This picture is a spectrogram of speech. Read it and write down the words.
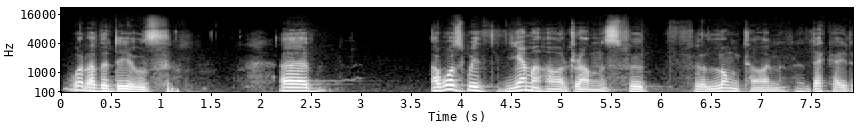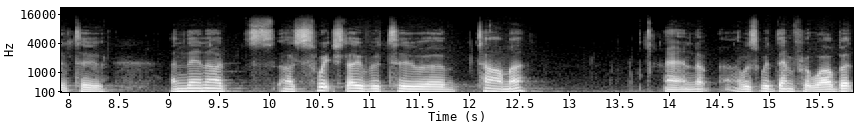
what other deals? Uh, I was with Yamaha drums for, for a long time, a decade or two, and then I, I switched over to uh, Tama, and I was with them for a while, but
